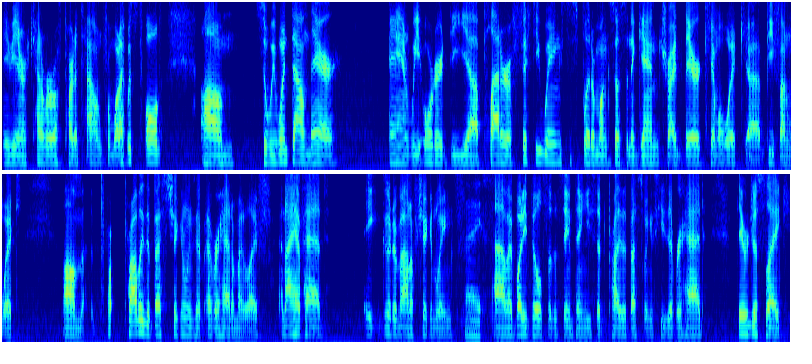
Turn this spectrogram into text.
Maybe in a kind of a rough part of town, from what I was told. Um, so we went down there and we ordered the uh, platter of 50 wings to split amongst us. And again, tried their Camel Wick uh, beef on weck. Um, pr- probably the best chicken wings I've ever had in my life, and I have had a good amount of chicken wings. Nice. Uh, my buddy Bill said the same thing. He said probably the best wings he's ever had. They were just like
